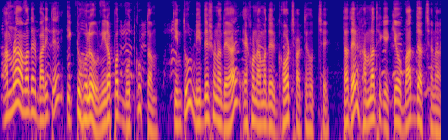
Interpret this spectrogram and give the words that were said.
আমরা আমাদের বাড়িতে একটু হলেও নিরাপদ বোধ করতাম কিন্তু নির্দেশনা দেয়ায় এখন আমাদের ঘর ছাড়তে হচ্ছে। তাদের হামলা থেকে কেউ বাদ যাচ্ছে না।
